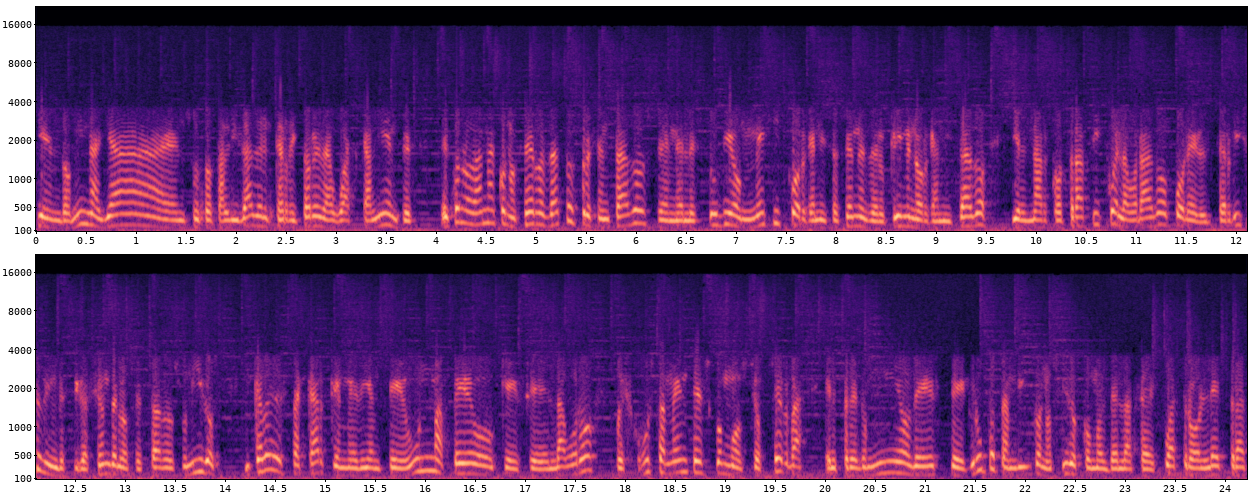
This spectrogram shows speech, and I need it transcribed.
quien domina ya en su totalidad el territorio de Aguascalientes. Esto lo dan a conocer datos presentados en el estudio México, Organizaciones del Crimen Organizado y el Narcotráfico, elaborado por el Servicio de Investigación de los Estados Unidos. Y cabe destacar que mediante un mapeo que se elaboró, pues justamente es como se observa el predominio de este grupo, también conocido como el de las eh, cuatro letras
